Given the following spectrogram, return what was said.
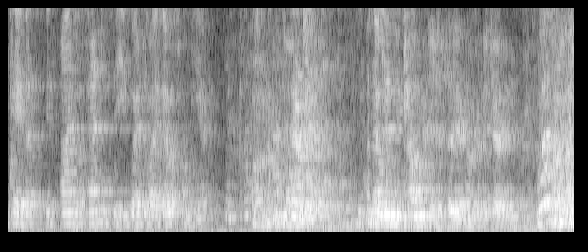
Okay, but if I'm a fantasy, where do I go from here? Um, no, you didn't come here, so you're not going to go anywhere.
